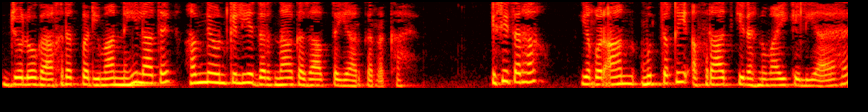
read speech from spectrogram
جو لوگ آخرت پر ایمان نہیں لاتے، ہم نے ان کے لیے دردناک عذاب تیار کر رکھا ہے۔ اسی طرح، یہ قرآن متقی افراد کی رہنمائی کے لیے آیا ہے۔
